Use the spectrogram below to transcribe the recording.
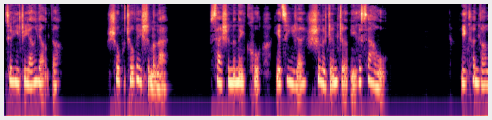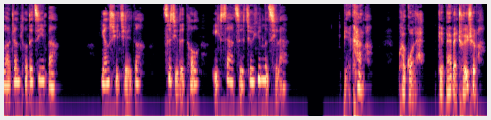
就一直痒痒的，说不出为什么来。下身的内裤也竟然湿了整整一个下午。一看到老张头的鸡巴，杨雪觉得自己的头。一下子就晕了起来。别看了，快过来给白白捶捶吧。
